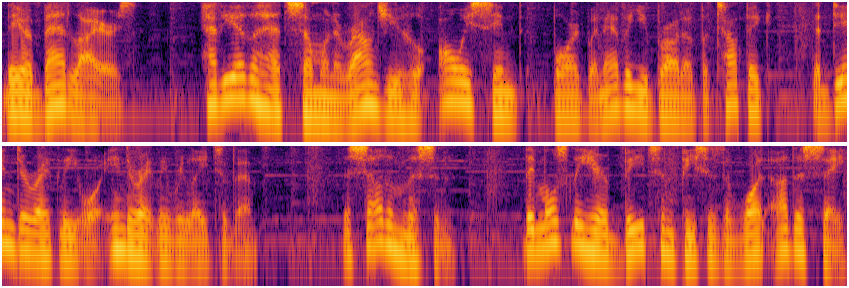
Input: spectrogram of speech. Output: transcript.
They are bad liars. Have you ever had someone around you who always seemed bored whenever you brought up a topic that didn't directly or indirectly relate to them? They seldom listen. They mostly hear bits and pieces of what others say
